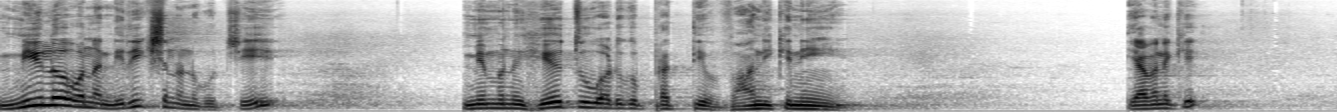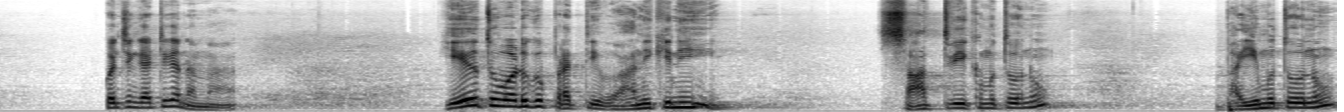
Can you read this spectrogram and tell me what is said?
మీలో ఉన్న నిరీక్షణను గుర్చి మిమ్మల్ని హేతు అడుగు ప్రతి వానికిని. ఎవనికి? కొంచెం గట్టిగా నమ్మా హేతు అడుగు ప్రతి వానికిని. సాత్వికముతోనూ భయముతోనూ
